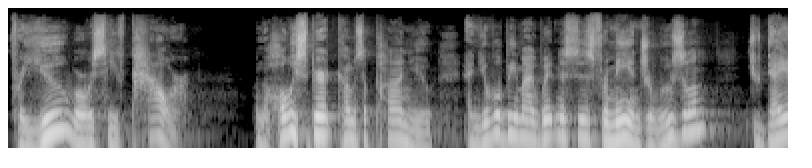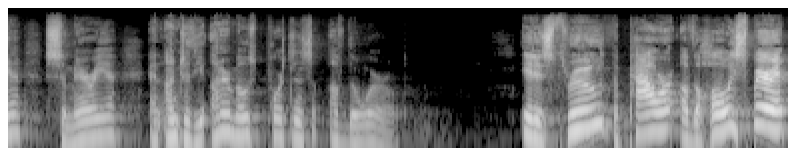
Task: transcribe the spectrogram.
for you will receive power when the Holy Spirit comes upon you, and you will be my witnesses for me in Jerusalem, Judea, Samaria, and unto the uttermost portions of the world. It is through the power of the Holy Spirit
